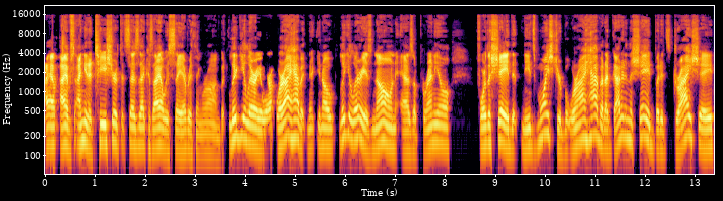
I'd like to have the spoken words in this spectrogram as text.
i have i have i need a t-shirt that says that because i always say everything wrong but ligularia where, where i have it you know ligularia is known as a perennial for the shade that needs moisture but where i have it i've got it in the shade but it's dry shade.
